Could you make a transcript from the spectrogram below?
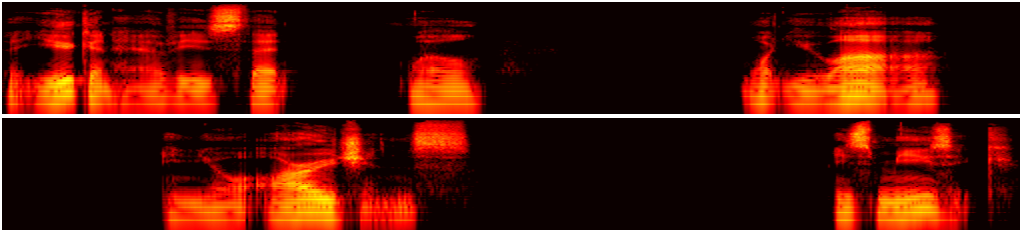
that you can have is that, well, what you are in your origins is music.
